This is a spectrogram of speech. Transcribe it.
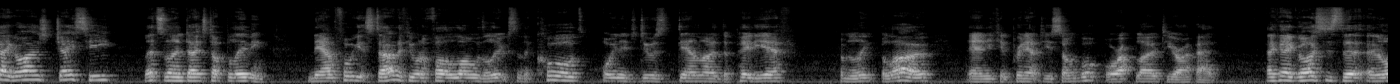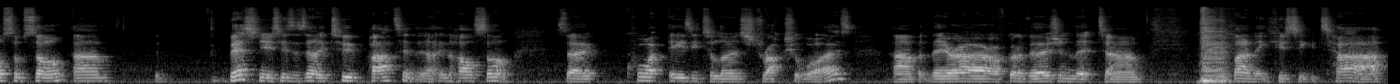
G'day guys, here. Let's learn Don't Stop Believing. Now before we get started, if you want to follow along with the lyrics and the chords, all you need to do is download the PDF from the link below and you can print out to your songbook or upload to your iPad. Okay guys, this is an awesome song. Um, the best news is there's only two parts in, uh, in the whole song. So quite easy to learn structure wise. Uh, but there are, I've got a version that um, you can play on the acoustic guitar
